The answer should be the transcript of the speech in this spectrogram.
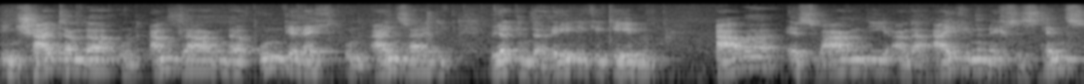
in scheiternder und anklagender, ungerecht und einseitig wirkender Rede gegeben, aber es waren die an der eigenen Existenz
